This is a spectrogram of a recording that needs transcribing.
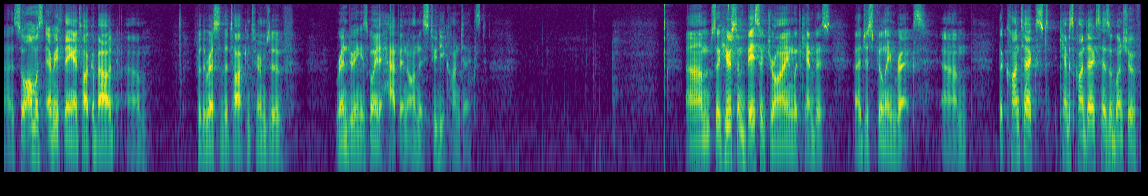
Uh, so almost everything I talk about um, for the rest of the talk in terms of rendering is going to happen on this 2D context. Um, so here's some basic drawing with Canvas, uh, just filling rects. Um, the context, Canvas context has a bunch of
